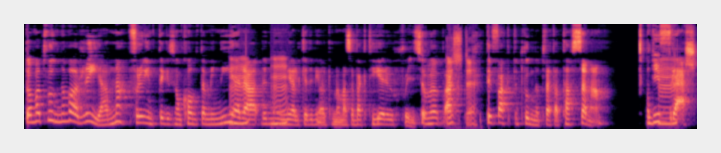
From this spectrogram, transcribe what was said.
De var tvungna att vara rena för att inte liksom, kontaminera mm. den nymjölkade mm. mjölken med massa bakterier och skit. Så de var de facto tvungna att tvätta tassarna. Och det är ju mm. fräscht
